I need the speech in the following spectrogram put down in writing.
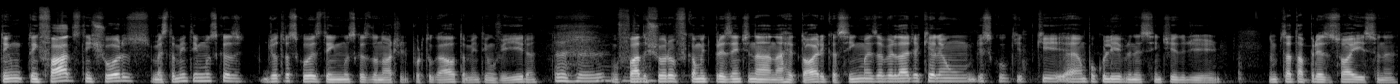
tem, tem fados, tem choros, mas também tem músicas de outras coisas. Tem músicas do norte de Portugal, também tem o Vira. Uhum, o fado uhum. choro fica muito presente na, na retórica, assim, mas a verdade é que ele é um disco que, que é um pouco livre nesse sentido de não precisa estar preso só a isso, né?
